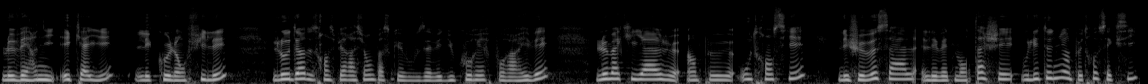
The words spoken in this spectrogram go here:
le vernis écaillé, les collants filés, l'odeur de transpiration parce que vous avez dû courir pour arriver, le maquillage un peu outrancier, les cheveux sales, les vêtements tachés ou les tenues un peu trop sexy.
